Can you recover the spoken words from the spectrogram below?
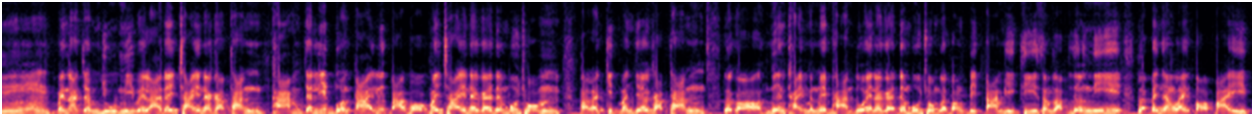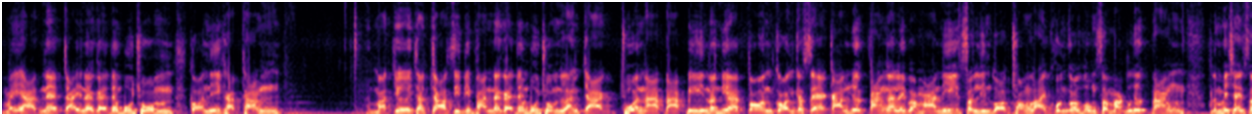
อืมไม่น่าจะอยู่มีเวลาได้ใช้นะครับ ท่านถามจะรีบด่วนตายหรือเปล่าบอกไม่ใช่นะครับท่านผู้ชม ภารกิจมันเยอะครับท่าน แล้วก็เงื่อนไขมันไม่ผ่านด้วยนะครับท่านผู้ชมก็ต้องติดตามอีกทีสำหรับเรื่องนี้ แล้วเป็นอย่างไรต่อไปไม่อาจแน่ใจนะครับท่านผู้ชม ตอนนี้ครับท่าน มาเจอชัดชาติสิทธิพันธ์นะครับท่านผู้ชมหลังจากชั่วนาตาปีนั้นเนี่ยตอนก่อนกระแสการเลือกตั้งอะไรประมาณนี้ สลิมลอดช่องหลายคนก็ลงสมัครเลือกตั้งและไม่ใช่ส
